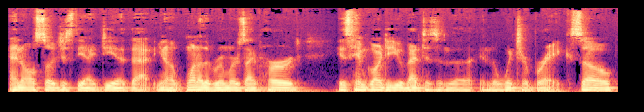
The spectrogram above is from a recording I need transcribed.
and also just the idea that, you know, one of the rumors I've heard is him going to Juventus in the, in the winter break. So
